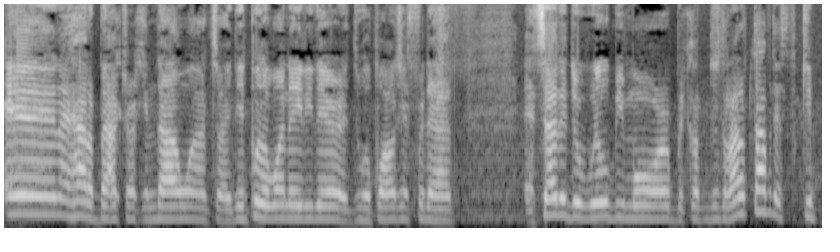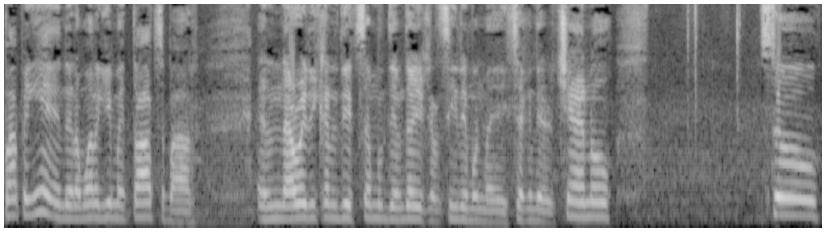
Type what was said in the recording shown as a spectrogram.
and I had a backtrack in that one, so I did put a 180 there. I do apologize for that. And sadly, there will be more because there's a lot of topics that keep popping in that I want to give my thoughts about. And I already kind of did some of them there. You can see them on my secondary channel. So,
